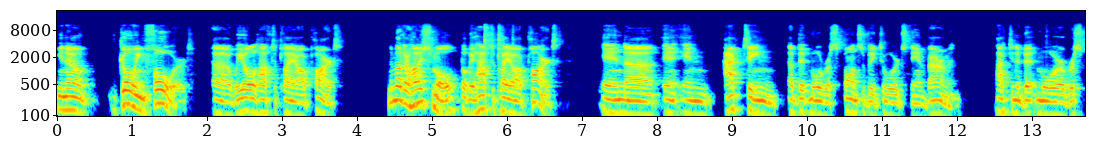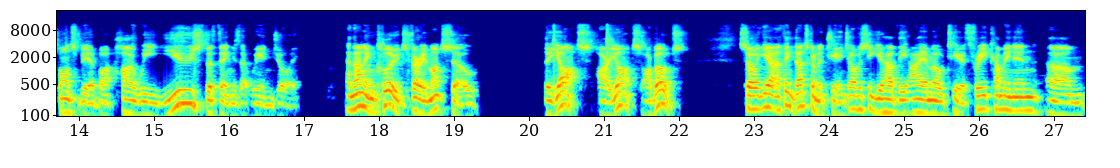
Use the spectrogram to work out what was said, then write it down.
you know, going forward, uh, we all have to play our part, no matter how small, but we have to play our part in, uh, in, in acting a bit more responsibly towards the environment, acting a bit more responsibly about how we use the things that we enjoy. And that includes very much so the yachts, our yachts, our boats. So yeah, I think that's going to change. Obviously, you have the IMO Tier 3 coming in um,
